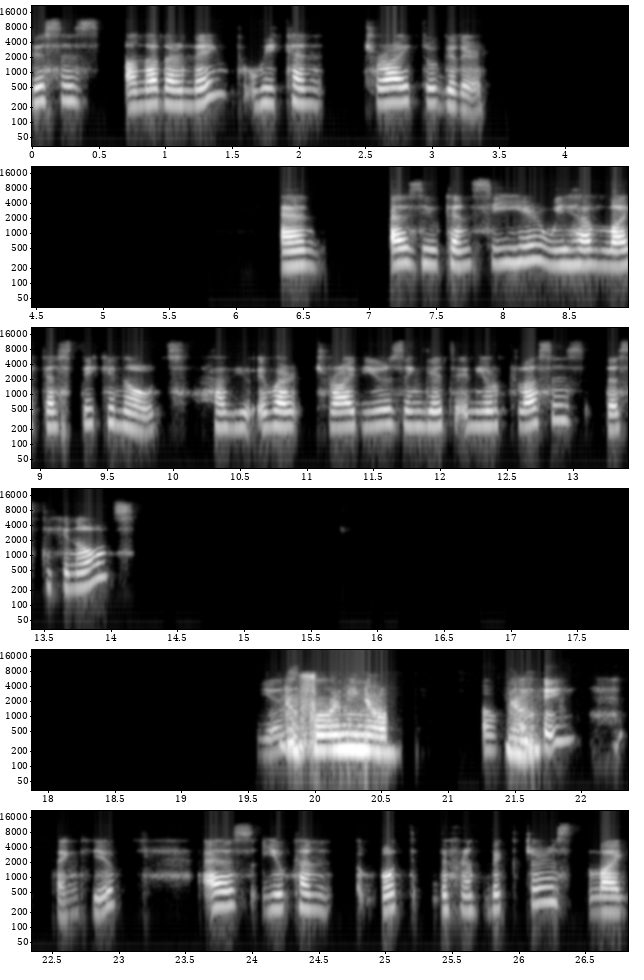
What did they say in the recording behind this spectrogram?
This is another link we can try together. And as you can see here, we have like a sticky note. Have you ever tried using it in your classes, the sticky notes? Yes. For me, no. Okay, thank you. As you can put different pictures like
